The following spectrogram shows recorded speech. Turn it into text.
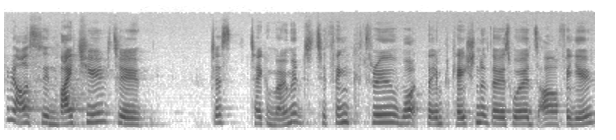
can I ask, invite you to just take a moment to think through what the implication of those words are for you?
